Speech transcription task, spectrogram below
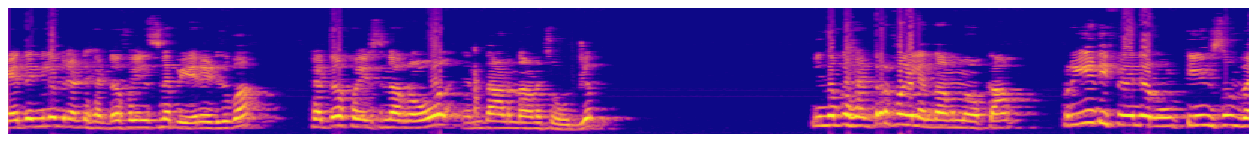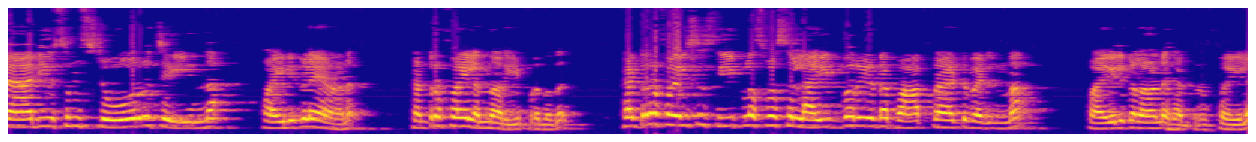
ഏതെങ്കിലും രണ്ട് ഹെഡർ ഫയൽസിന്റെ പേര് എഴുതുക ഹെഡർ ഫയൽസിന്റെ റോൾ എന്താണെന്നാണ് ചോദ്യം. ഇനി നമുക്ക് ഹെഡർ ഫയൽ എന്താണെന്ന് നോക്കാം. പ്രീ ഡിഫൈൻഡ് റൂട്ടീൻസും വാല്യൂസും സ്റ്റോർ ചെയ്യുന്ന ഫയലുകളെയാണ് ഹെഡർ ഫയൽ എന്നറിയപ്പെടുന്നത്. Header files C plus plus ലൈബ്രറിയുടെ പാർട്ടായിട്ട് വരുന്ന ഫയലുകളാണ് ഹെഡർ ഫയൽ.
